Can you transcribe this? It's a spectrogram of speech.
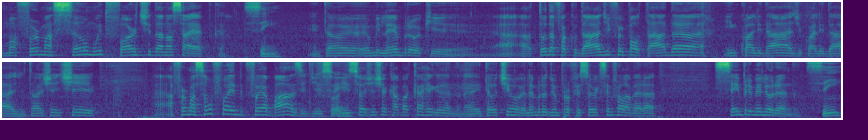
uma formação muito forte da nossa época. Sim. Então eu, eu me lembro que a, a, toda a faculdade foi pautada em qualidade, qualidade. Então a gente a formação foi, foi a base disso, foi. e isso a gente acaba carregando, né? Então eu, tinha, eu lembro de um professor que sempre falava, era sempre melhorando. Sim.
